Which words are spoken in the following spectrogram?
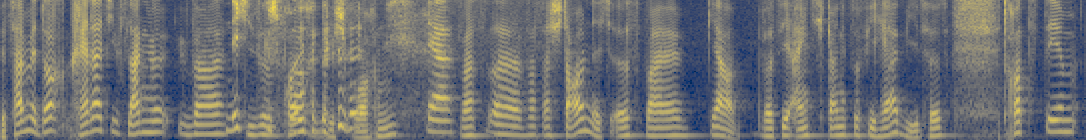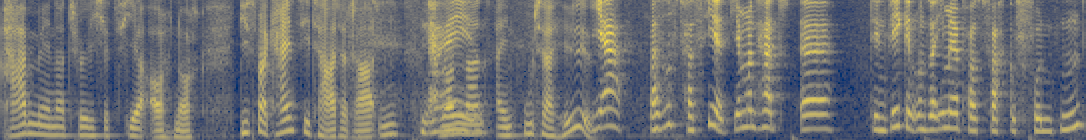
Jetzt haben wir doch relativ lange über Nichts diese gesprochen. Folge gesprochen. ja. Was, äh, was erstaunlich ist, weil, ja, was sie eigentlich gar nicht so viel herbietet. Trotzdem haben wir natürlich jetzt hier auch noch diesmal kein Zitate raten, Nein. sondern ein Uta Hilf. Ja, was ist passiert? Jemand hat äh, den Weg in unser E-Mail-Postfach gefunden.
